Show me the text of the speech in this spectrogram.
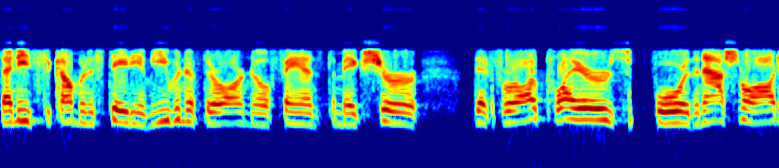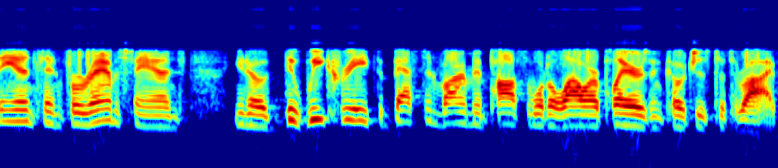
that needs to come in a stadium, even if there are no fans, to make sure that for our players, for the national audience, and for Rams fans, you know, that we create the best environment possible to allow our players and coaches to thrive.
